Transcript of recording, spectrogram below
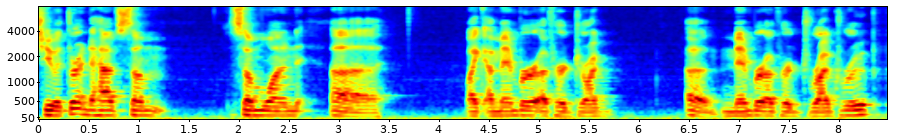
she would threaten to have some someone uh like a member of her drug a member of her drug group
